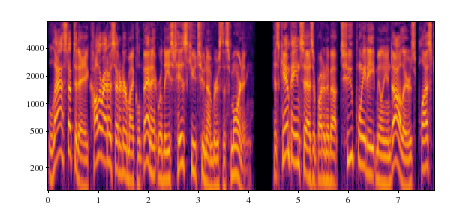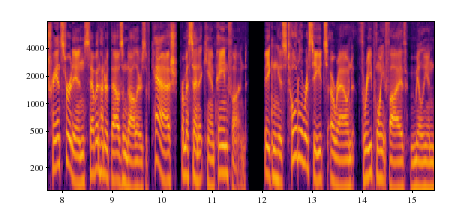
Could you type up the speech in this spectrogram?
Last up today, Colorado Senator Michael Bennet released his Q2 numbers this morning. His campaign says it brought in about $2.8 million, plus transferred in $700,000 of cash from a Senate campaign fund, making his total receipts around $3.5 million.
